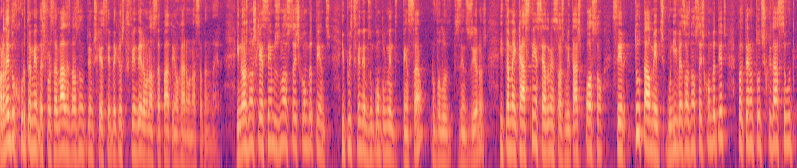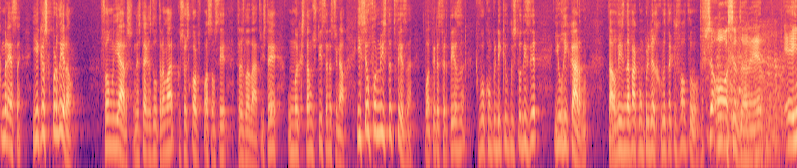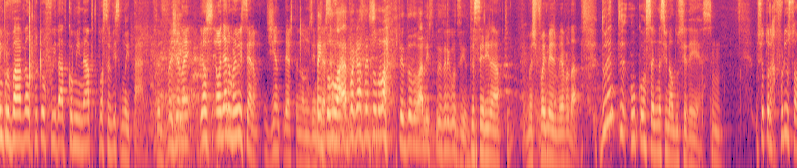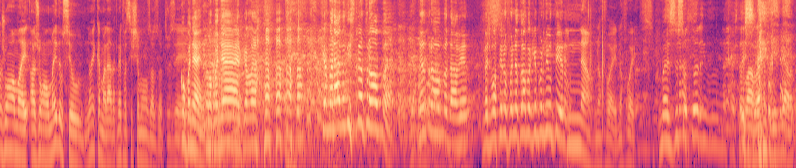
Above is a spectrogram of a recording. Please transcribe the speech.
Para além do recrutamento das Forças Armadas, nós não podemos esquecer daqueles que defenderam a nossa pátria e honraram a nossa bandeira. E nós não esquecemos os nossos ex-combatentes. E por isso defendemos um complemento de pensão, no valor de 300 euros, e também que a assistência à doença aos militares possam ser totalmente disponíveis aos nossos ex-combatentes para que tenham todos os cuidados de saúde que merecem. E aqueles que perderam familiares nas terras do ultramar, que os seus corpos possam ser trasladados. Isto é uma questão de justiça nacional. E se eu for ministro da Defesa, pode ter a certeza que vou cumprir aquilo que lhe estou a dizer. E o Ricardo talvez ainda vá cumprir a recruta que lhe faltou. Oh, senador, é, é improvável porque eu fui dado como inapto para o serviço militar. Portanto, veja bem, eles olharam para mim e disseram: gente desta não nos interessa. Tem todo o ar, por acaso tem todo o ar, tem todo o ar disto poder ter acontecido. De ser inapto, mas foi mesmo, é verdade. Durante o Conselho Nacional do CDS, hum. O senhor referiu-se ao João, Almeida, ao João Almeida, o seu, não é camarada, como é que vocês chamam uns aos outros? É... Companheiro, companheiro, camarada. camarada disse na tropa. Na tropa, está a ver? Mas você não foi na tropa que perdeu o termo. Não, não foi, não foi. Mas o doutor... Na festa do Avante, Ricardo.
